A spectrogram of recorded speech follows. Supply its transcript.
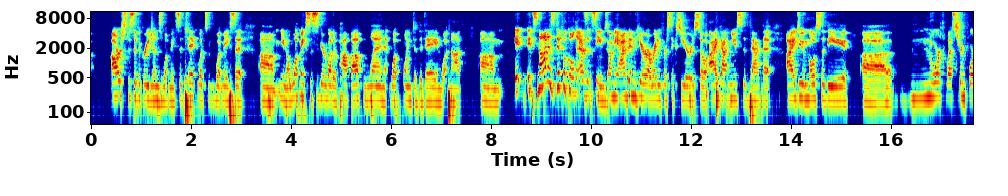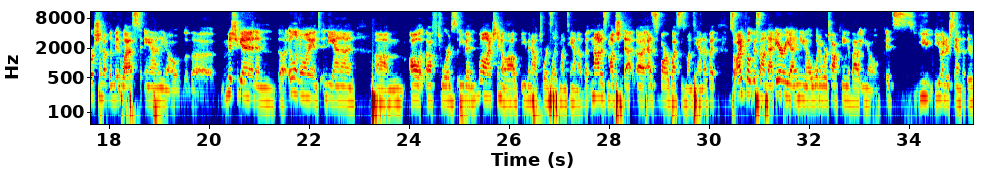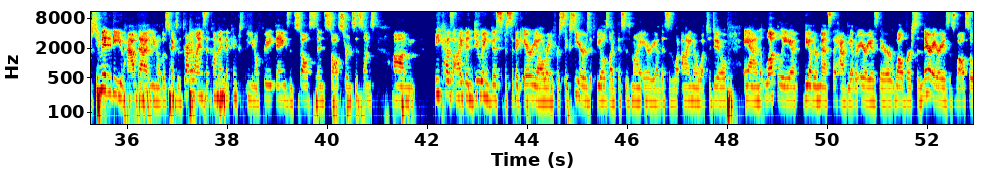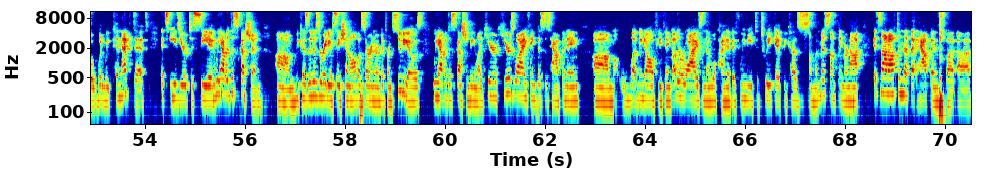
our specific regions, what makes it tick, what's what makes it, um, you know, what makes the severe weather pop up when, at what point of the day, and whatnot. Um, it, it's not as difficult as it seems. I mean, I've been here already for six years, so I've gotten used to the fact that I do most of the uh, northwestern portion of the Midwest and, you know, the, the Michigan and uh, Illinois and Indiana and um, all off towards even, well, actually, no, I'll even out towards like Montana, but not as much that uh, as far west as Montana. But so I focus on that area. And, you know, when we're talking about, you know, it's, you, you understand that there's humidity, you have that, you know, those types of dry lines that come in that can, you know, create things, and install, install certain systems. Um, because I've been doing this specific area already for six years, it feels like this is my area. This is what I know what to do. And luckily, the other Mets that have the other areas, they're well versed in their areas as well. So when we connect it, it's easier to see. And we have a discussion um, because it is a radio station. All of us are in our different studios. We have a discussion being like, here, here's why I think this is happening. Um, let me know if you think otherwise. And then we'll kind of, if we need to tweak it because someone missed something or not. It's not often that that happens, but uh,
